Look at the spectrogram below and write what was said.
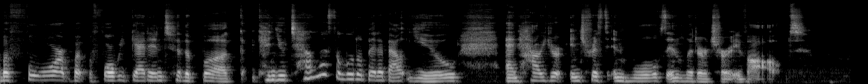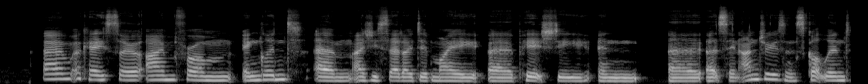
before but before we get into the book can you tell us a little bit about you and how your interest in wolves in literature evolved um, okay, so I'm from England. Um, as you said, I did my uh, PhD in uh, at St Andrews in Scotland.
